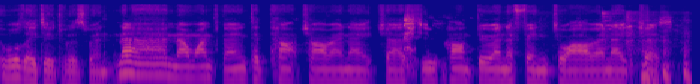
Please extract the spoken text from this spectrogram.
all they did was went, nah, no one's going to touch our NHS. You can't do anything to our NHS.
